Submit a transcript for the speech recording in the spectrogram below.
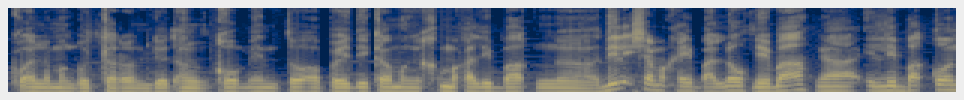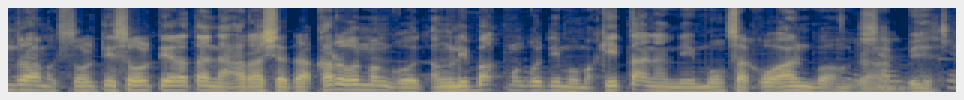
kuan naman gud karon gud ang komento ah, pwede ka mga makalibak nga dili siya makaibalo, di ba? Nga ilibak kontra magsulti-sulti ra ta naara siya ra karon man gud ang libak man gud nimo makita na nimo sa kuan ba grabe media.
